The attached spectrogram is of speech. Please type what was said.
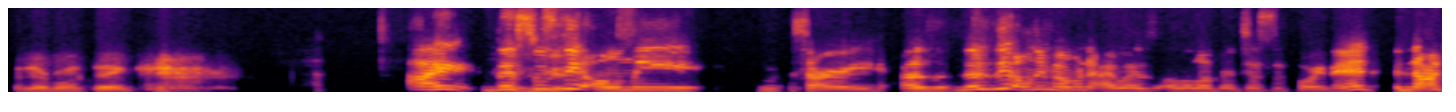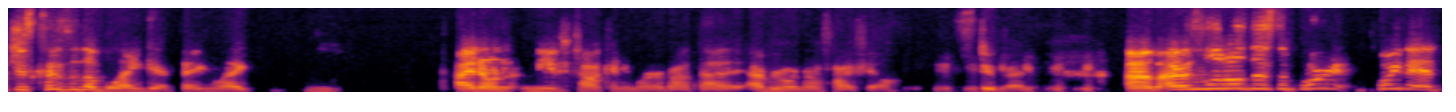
what did everyone think? I this was the only sorry. I was, this is the only moment I was a little bit disappointed. Not just because of the blanket thing, like I don't need to talk anymore about that. Everyone knows how I feel. Stupid. um, I was a little disappointed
